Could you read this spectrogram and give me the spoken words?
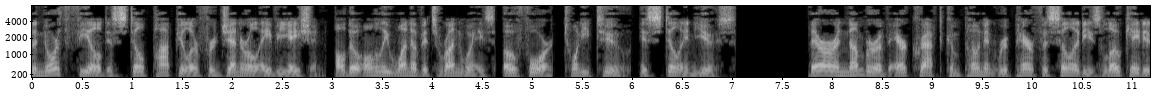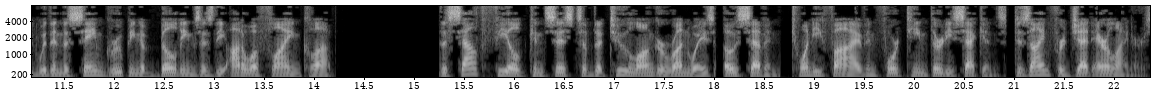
The North Field is still popular for general aviation, although only one of its runways, 04, 22, is still in use. There are a number of aircraft component repair facilities located within the same grouping of buildings as the Ottawa Flying Club. The South Field consists of the two longer runways, 07, 25 and 1430 seconds, designed for jet airliners.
